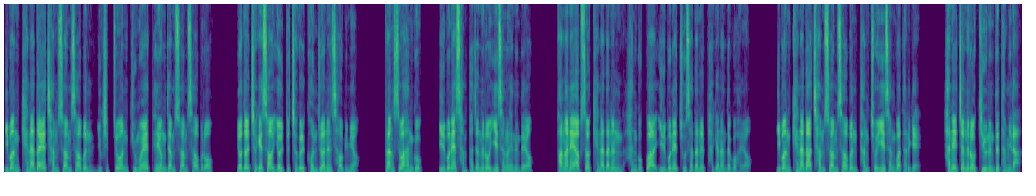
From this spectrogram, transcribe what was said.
이번 캐나다의 잠수함 사업은 60조 원 규모의 대형 잠수함 사업으로 8척에서 12척을 건조하는 사업이며 프랑스와 한국, 일본의 3파전으로 예상을 했는데요. 방안에 앞서 캐나다는 한국과 일본의 조사단을 파견한다고 하여 이번 캐나다 잠수함 사업은 당초 예상과 다르게 한일전으로 기우는 듯합니다.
